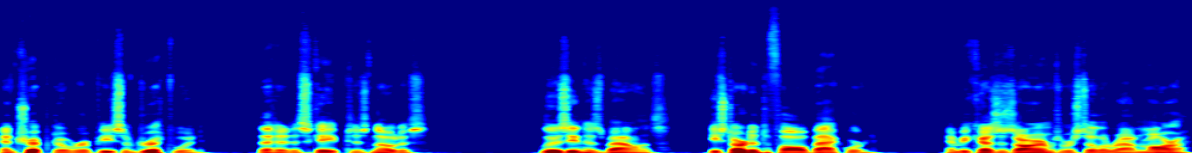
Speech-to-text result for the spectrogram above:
and tripped over a piece of driftwood that had escaped his notice. Losing his balance, he started to fall backward, and because his arms were still around Mara,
